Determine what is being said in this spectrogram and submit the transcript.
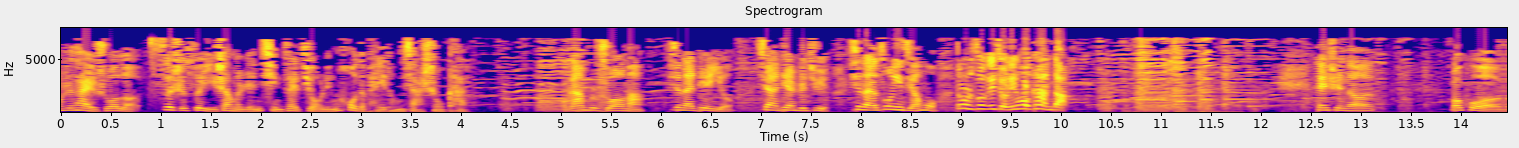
同时，他也说了，四十岁以上的人请在九零后的陪同下收看。我刚刚不是说了吗？现在电影、现在电视剧、现在的综艺节目都是做给九零后看的。但是呢，包括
